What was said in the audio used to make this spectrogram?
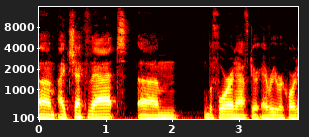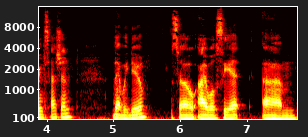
Um, I check that um, before and after every recording session that we do, so I will see it. Um,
